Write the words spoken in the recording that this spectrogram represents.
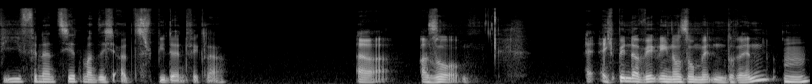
wie finanziert man sich als Spieleentwickler? Äh, also, äh, ich bin da wirklich noch so mittendrin. Mhm.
